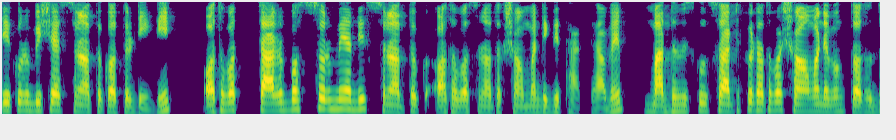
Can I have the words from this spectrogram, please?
যে কোনো বিষয়ে স্নাতকোত্তর ডিগ্রি অথবা চার বছর মেয়াদী স্নাতক অথবা স্নাতক সম্মান ডিগ্রি থাকতে হবে। মাধ্যমিক স্কুল সার্টিফিকেট অথবা সমান এবং তথ্য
